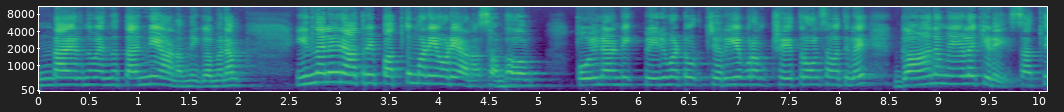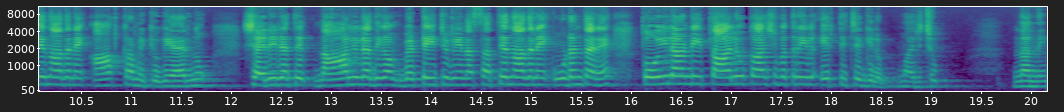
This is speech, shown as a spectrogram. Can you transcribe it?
ഉണ്ടായിരുന്നുവെന്ന് തന്നെയാണ് നിഗമനം. ഇന്നലെ രാത്രി പത്ത് മണിയോടെയാണ് സംഭവം. കൊയിലാണ്ടി പെരുവട്ടൂർ ചെറിയപുറം ക്ഷേത്രോത്സവത്തിലെ ഗാനമേളയ്ക്കിടെ സത്യനാഥനെ ആക്രമിക്കുകയായിരുന്നു. ശരീരത്തിൽ നാലിലധികം വെട്ടേറ്റു വീണ സത്യനാഥനെ ഉടൻ തന്നെ കൊയിലാണ്ടി താലൂക്ക് ആശുപത്രിയിൽ എത്തിച്ചെങ്കിലും മരിച്ചു. നന്ദി.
